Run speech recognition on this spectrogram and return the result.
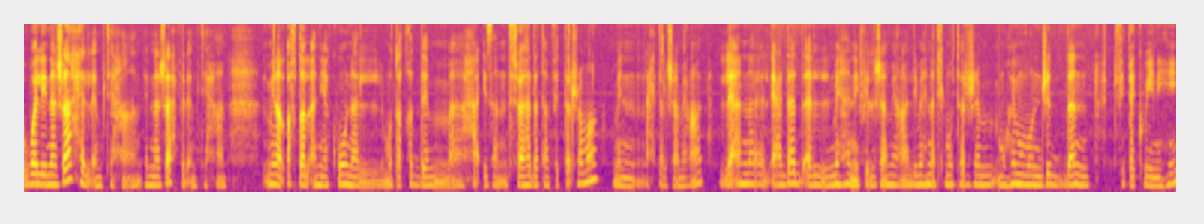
ولنجاح الامتحان النجاح في الامتحان من الأفضل أن يكون المتقدم حائزا شهادة في الترجمة من إحدى الجامعات لأن الإعداد المهني في الجامعة لمهنة المترجم مهم جدا في تكوينه.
